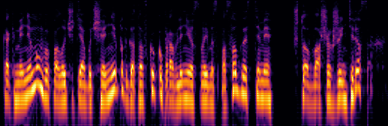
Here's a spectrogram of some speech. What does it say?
Как минимум, вы получите обучение и подготовку к управлению своими способностями, что в ваших же интересах.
